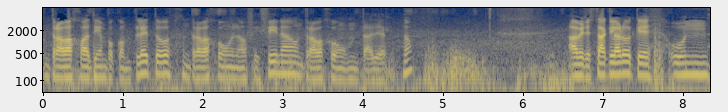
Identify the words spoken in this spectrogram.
un trabajo a tiempo completo, un trabajo en una oficina, un trabajo en un taller, ¿no? A ver, está claro que un,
